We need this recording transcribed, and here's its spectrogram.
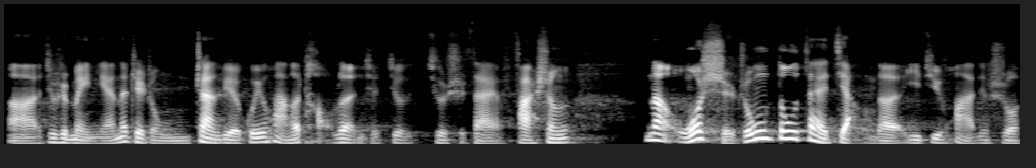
啊，就是每年的这种战略规划和讨论，就就就是在发生。那我始终都在讲的一句话，就是说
